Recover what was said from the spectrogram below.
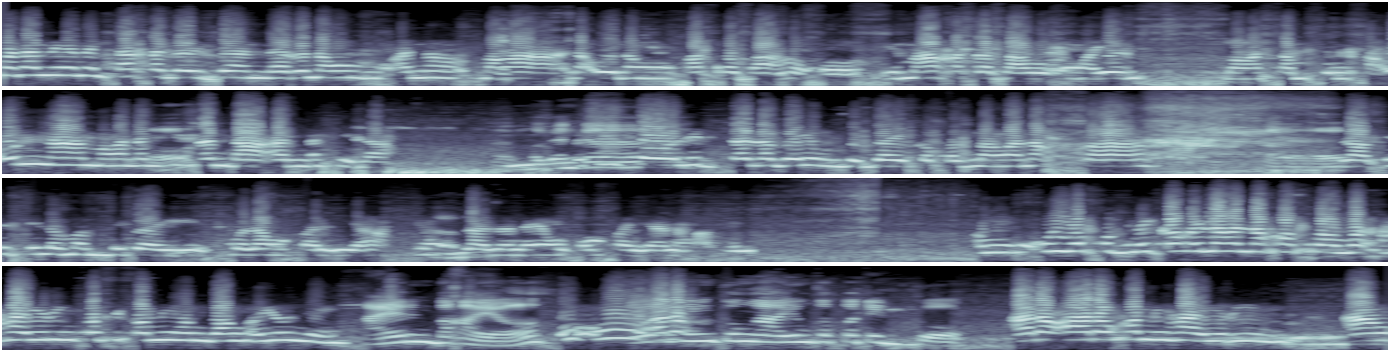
Marami yan nagtatagal dyan. Meron akong ano, mga naunang katrabaho ko. Yung mga katrabaho ko ngayon, mga sampung taon na, mga nagtitandaan na sila. Maganda. Kasi solid talaga yung bigay. Kapag nanganak ka, Oo. grabe sila magbigay. Walang palya. Yung, Tama. lalo na yung kumpanya ng amin. Ang kuya, pag may kakilala ka pa, ma- hiring kasi kami hanggang ngayon eh. hiring ba kayo? Oo, araw, Hiring ko nga yung kapatid ko. Araw-araw kami hiring. Ang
